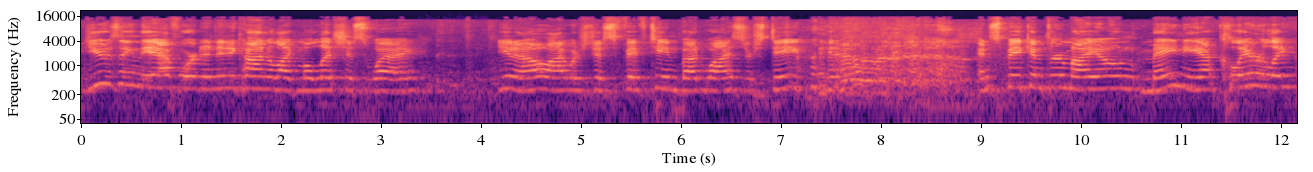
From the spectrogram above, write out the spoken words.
using the F word in any kind of like malicious way you know, I was just 15 Budweisers deep, you know, and speaking through my own mania clearly.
